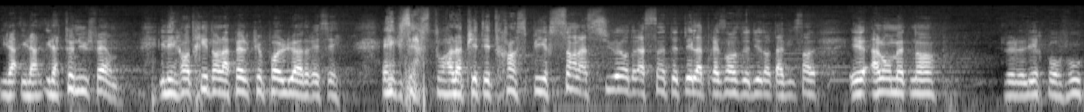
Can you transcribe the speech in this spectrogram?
Il a, tenu ferme. Il est rentré dans l'appel que Paul lui a adressé. Exerce-toi, la piété transpire sans la sueur de la sainteté, la présence de Dieu dans ta vie. Et allons maintenant, je vais le lire pour vous.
